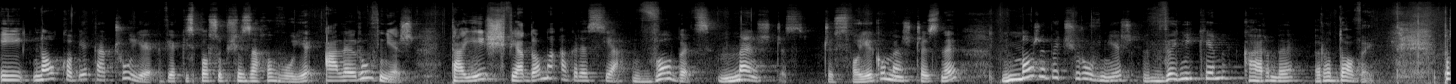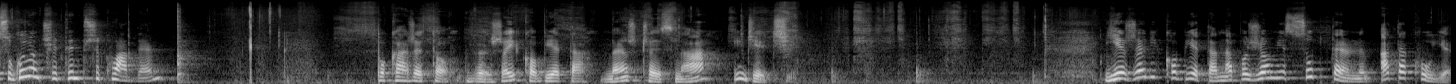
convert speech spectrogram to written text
I no, kobieta czuje, w jaki sposób się zachowuje, ale również ta jej świadoma agresja wobec mężczyzn czy swojego mężczyzny może być również wynikiem karmy rodowej. Posługując się tym przykładem, pokażę to wyżej: kobieta, mężczyzna i dzieci. Jeżeli kobieta na poziomie subtelnym atakuje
